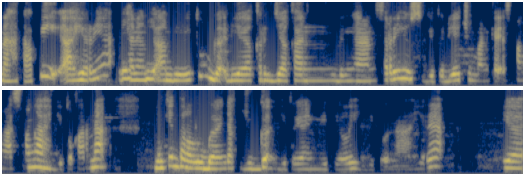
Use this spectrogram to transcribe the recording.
Nah tapi akhirnya yang diambil itu nggak dia kerjakan dengan serius gitu. Dia cuman kayak setengah-setengah gitu karena mungkin terlalu banyak juga gitu yang dipilih gitu. Nah akhirnya ya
